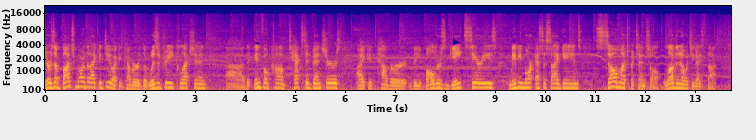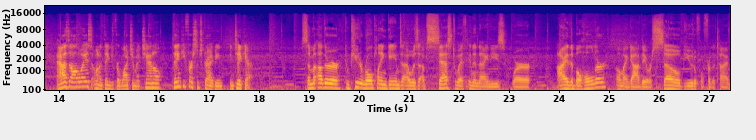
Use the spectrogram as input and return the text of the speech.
There's a bunch more that I could do. I could cover the Wizardry collection, uh, the Infocom text adventures, I could cover the Baldur's Gate series, maybe more SSI games. So much potential. Love to know what you guys thought. As always, I want to thank you for watching my channel. Thank you for subscribing, and take care. Some other computer role-playing games I was obsessed with in the 90s were Eye the Beholder. Oh my god, they were so beautiful for the time.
